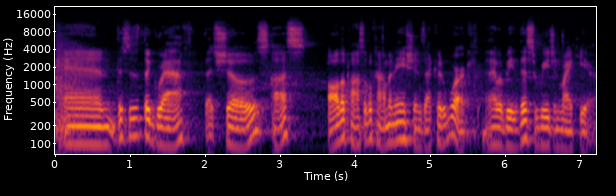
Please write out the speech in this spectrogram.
And this is the graph that shows us all the possible combinations that could work. And that would be this region right here.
